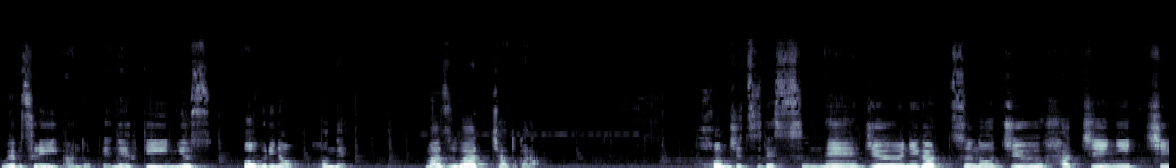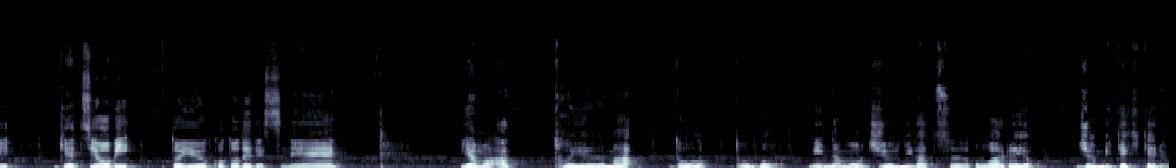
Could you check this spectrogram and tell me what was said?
う。Web3&NFT ニュース大栗の本音。まずはチャートから。本日ですね12月の18日月曜日ということでですね。いやもうあっという間どうどうみんなもう12月終わるよ。準備できてる？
